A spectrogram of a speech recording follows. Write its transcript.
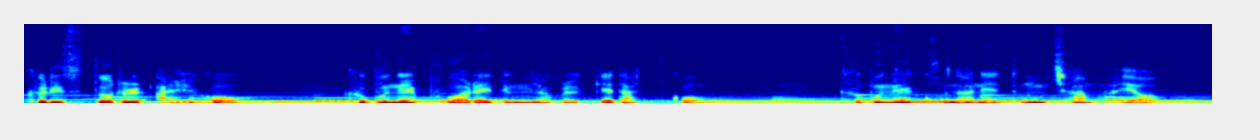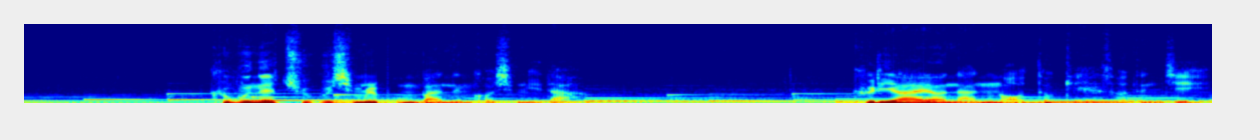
그리스도를 알고 그분의 부활의 능력을 깨닫고 그분의 고난에 동참하여 그분의 죽으심을 본받는 것입니다. 그리하여 나는 어떻게 해서든지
